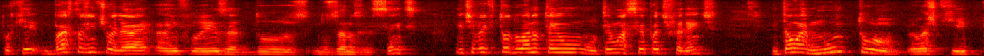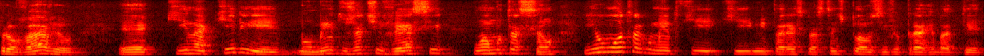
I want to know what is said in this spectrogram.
porque basta a gente olhar a influenza dos, dos anos recentes, a gente vê que todo ano tem, um, tem uma cepa diferente. Então é muito, eu acho que provável é, que naquele momento já tivesse uma mutação. E um outro argumento que, que me parece bastante plausível para rebater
